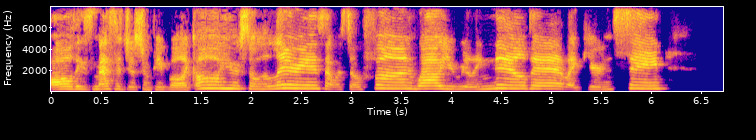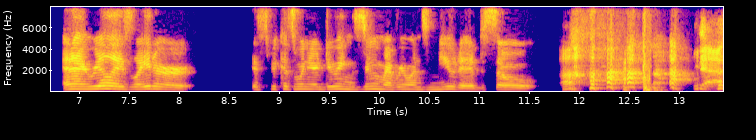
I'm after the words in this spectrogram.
all these messages from people like oh you're so hilarious. That was so fun. Wow you really nailed it. Like you're insane. And i realized later it's because when you're doing zoom everyone's muted. So yeah.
